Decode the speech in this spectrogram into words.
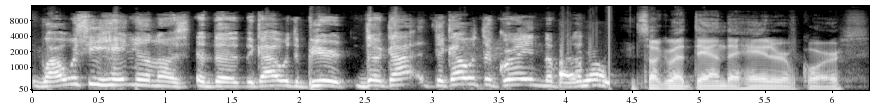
why was he hating on us? Uh, The the guy with the beard, the guy, the guy with the gray and the black. Let's talk about Dan the Hater, of course.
